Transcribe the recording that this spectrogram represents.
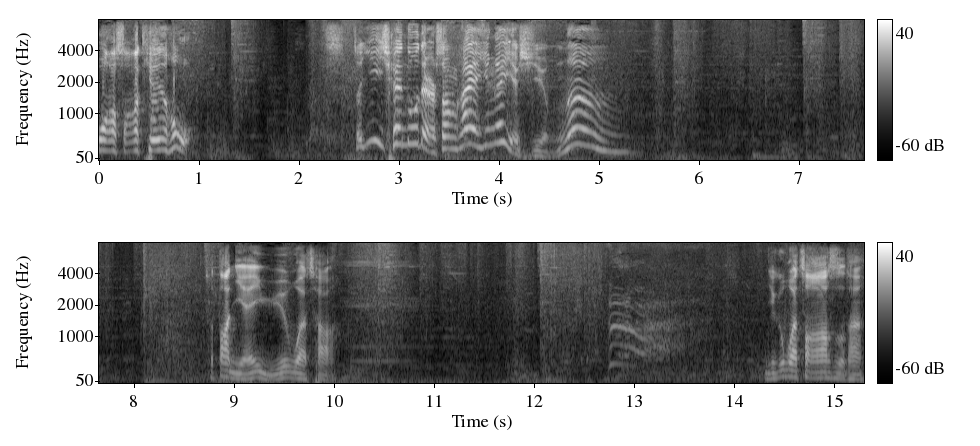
刮痧天后，这一千多点伤害应该也行啊！这大鲶鱼，我操！你给我扎死他！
